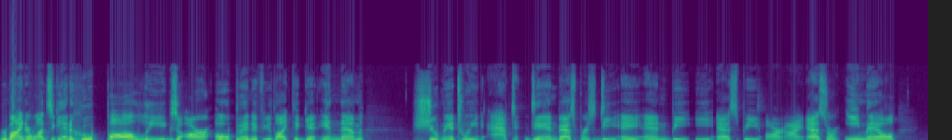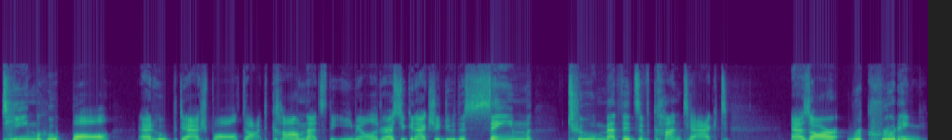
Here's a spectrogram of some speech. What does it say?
Reminder once again hoop ball leagues are open if you'd like to get in them. Shoot me a tweet at Dan Besbris, D A N B E S B R I S, or email teamhoopball at hoop-ball.com. That's the email address. You can actually do the same two methods of contact as our recruiting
